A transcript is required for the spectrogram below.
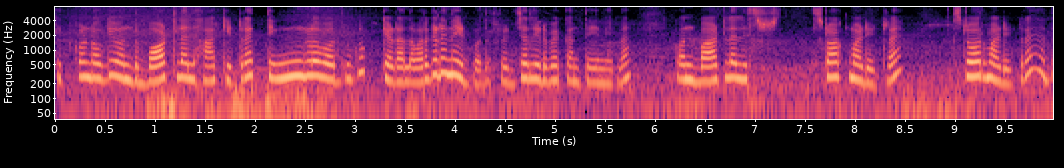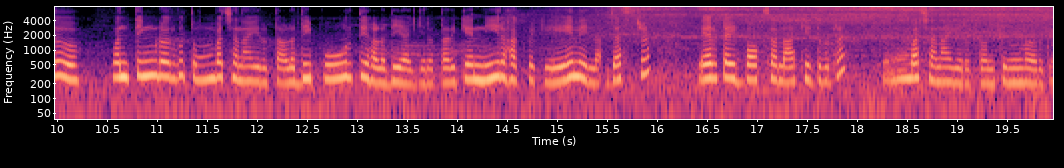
ಕಿತ್ಕೊಂಡೋಗಿ ಒಂದು ಬಾಟ್ಲಲ್ಲಿ ಹಾಕಿಟ್ರೆ ತಿಂಗಳವರೆಗೂ ಕೆಡಲ್ಲ. ಹೊರಗಡೆನೇ ಇಡ್ಬೋದು. ಫ್ರಿಡ್ಜಲ್ಲಿ ಇಡಬೇಕಂತ ಏನಿಲ್ಲ. ಒಂದು ಬಾಟ್ಲಲ್ಲಿ ಸ್ಟಾಕ್ ಮಾಡಿಟ್ರೆ, ಸ್ಟೋರ್ ಮಾಡಿಟ್ರೆ ಅದು ಒಂದು ತಿಂಗಳವರೆಗೂ ತುಂಬ ಚೆನ್ನಾಗಿರುತ್ತೆ. ಹಳದಿ ಪೂರ್ತಿ ಹಳದಿ ಆಗಿರುತ್ತೆ ಅದಕ್ಕೆ ನೀರು ಹಾಕಬೇಕು ಏನಿಲ್ಲ. ಜಸ್ಟ್ ಏರ್ ಟೈಟ್ ಬಾಕ್ಸಲ್ಲಿ ಹಾಕಿಟ್ಬಿಟ್ರೆ ತುಂಬ ಚೆನ್ನಾಗಿರುತ್ತೆ ಒಂದು ತಿಂಗಳವರೆಗೂ.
